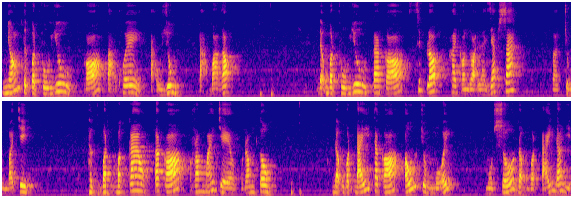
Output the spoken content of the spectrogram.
Nhóm thực vật phù du có tạo khuê, tạo dung, tạo ba góc. Động vật phù du ta có cyclop hay còn gọi là giáp sát và trùng ba chim. Thực vật bậc cao ta có rong mái chèo, rong tôm. Động vật đáy ta có ấu trùng muỗi, một số động vật đáy đó gì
